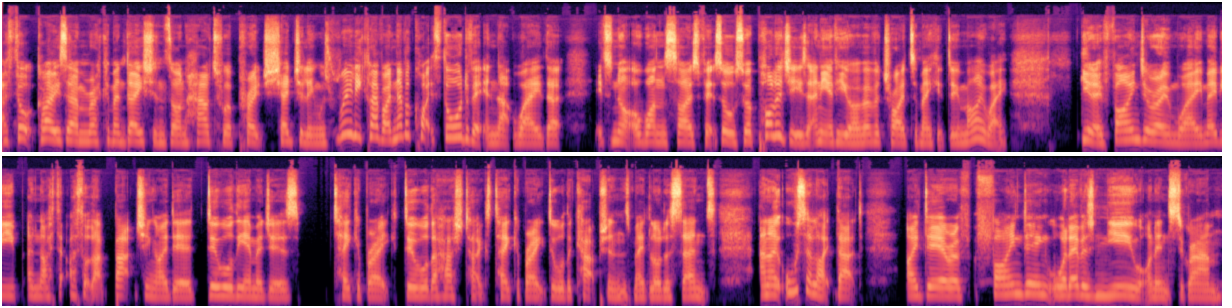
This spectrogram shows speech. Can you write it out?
I thought Chloe's um, recommendations on how to approach scheduling was really clever. I never quite thought of it in that way, that it's not a one size fits all. So, apologies, any of you have ever tried to make it do my way you know, find your own way. Maybe, and I, th- I thought that batching idea, do all the images, take a break, do all the hashtags, take a break, do all the captions made a lot of sense. And I also like that idea of finding whatever's new on Instagram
